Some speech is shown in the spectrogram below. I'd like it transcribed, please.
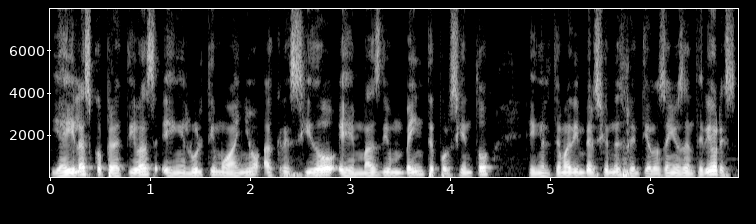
Y ahí las cooperativas en el último año ha crecido eh, más de un 20% en el tema de inversiones frente a los años anteriores.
